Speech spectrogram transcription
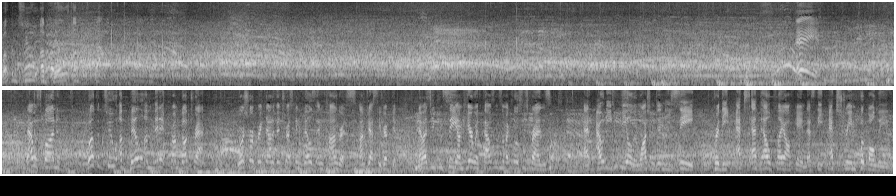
Welcome to a bill of wow. Hey, that was fun. Welcome to a bill a minute from GovTrack, your short breakdown of interesting bills in Congress. I'm Jesse Rifkin. Now, as you can see, I'm here with thousands of my closest friends at Audi Field in Washington, D.C. for the XFL playoff game. That's the Extreme Football League.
